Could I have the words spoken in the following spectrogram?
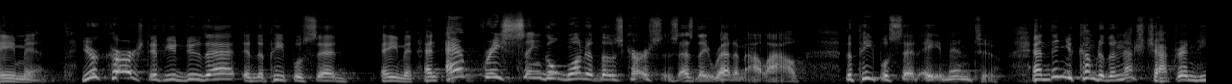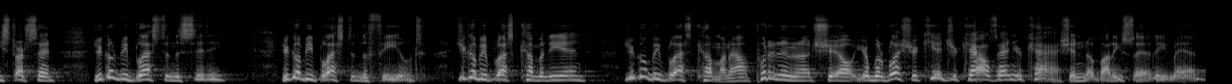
Amen. You're cursed if you do that. And the people said, Amen. And every single one of those curses, as they read them out loud, the people said amen to. And then you come to the next chapter and he starts saying, You're going to be blessed in the city. You're going to be blessed in the field. You're going to be blessed coming in. You're going to be blessed coming out. Put it in a nutshell. You're going to bless your kids, your cows, and your cash. And nobody said amen.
